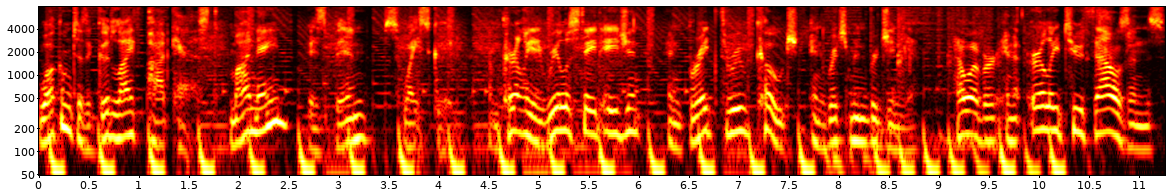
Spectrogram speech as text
Welcome to the Good Life Podcast. My name is Ben Swicegood. I'm currently a real estate agent and breakthrough coach in Richmond, Virginia. However, in the early 2000s,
